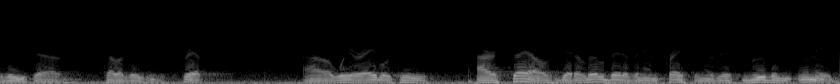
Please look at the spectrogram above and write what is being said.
these uh, television strips, uh, we are able to ourselves get a little bit of an impression of this moving image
